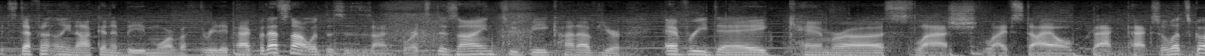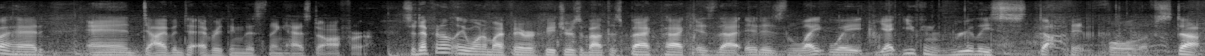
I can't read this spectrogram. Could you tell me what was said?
It's definitely not to be more of a three day pack, but that's not what this is designed for. It's designed to be kind of your everyday camera slash lifestyle backpack. So let's go ahead and dive into everything this thing has to offer. So definitely one of my favorite features about this backpack is that it is lightweight, yet you can really stuff it full of stuff.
